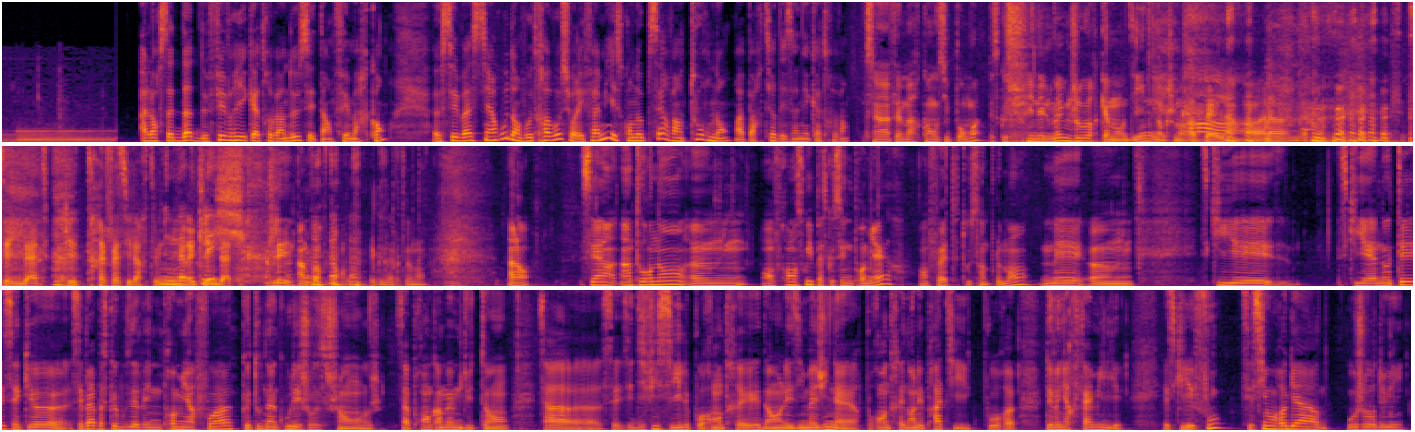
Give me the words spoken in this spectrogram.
Alors cette date de février 82, c'est un fait marquant. Euh, Sébastien Roux, dans vos travaux sur les familles, est-ce qu'on observe un tournant à partir des années 80 C'est un fait marquant aussi pour moi, parce que je suis né le même jour qu'Amandine, donc je me rappelle. Voilà, c'est une date qui est très facile à retenir, et qui est une date clé importante, exactement. Alors, c'est un, tournant euh, en France, oui, parce que c'est une première, en fait, tout simplement. Mais euh, ce qui est à noter, c'est que c'est pas parce que vous avez une première fois que tout d'un coup les choses changent. Ça prend quand même du temps. Ça, c'est difficile pour rentrer dans les imaginaires, pour rentrer dans les pratiques, pour euh, devenir familier. Et ce qui est fou, c'est si on regarde aujourd'hui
